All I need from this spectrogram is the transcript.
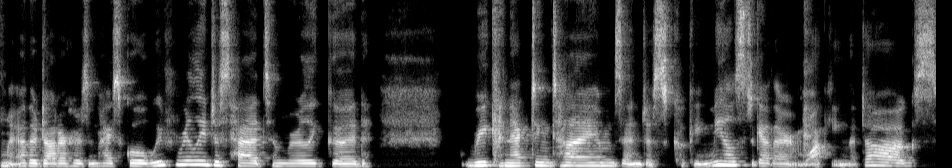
my other daughter who's in high school. We've really just had some really good reconnecting times and just cooking meals together and walking the dogs.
